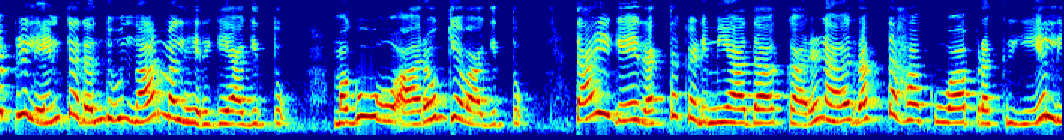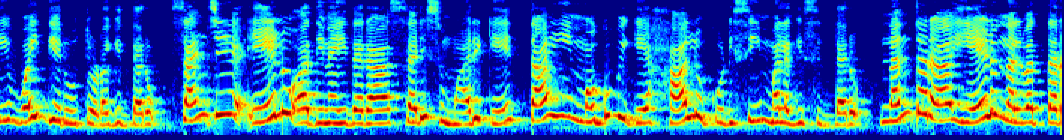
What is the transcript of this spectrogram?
ಏಪ್ರಿಲ್ ಎಂಟರಂದು ನಾರ್ಮಲ್ ಹೆರಿಗೆಯಾಗಿತ್ತು. ಮಗುವು ಆರೋಗ್ಯವಾಗಿತ್ತು. ತಾಯಿಗೆ ರಕ್ತ ಕಡಿಮೆಯಾದ ಕಾರಣ ರಕ್ತ ಹಾಕುವ ಪ್ರಕ್ರಿಯೆಯಲ್ಲಿ ವೈದ್ಯರು ತೊಡಗಿದ್ದರು. ಸಂಜೆ ಏಳು ಹದಿನೈದರ ಸರಿಸುಮಾರಿಗೆ ತಾಯಿ ಮಗುವಿಗೆ ಹಾಲು ಕುಡಿಸಿ ಮಲಗಿಸಿದ್ದರು. ನಂತರ ಏಳು ನಲವತ್ತರ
